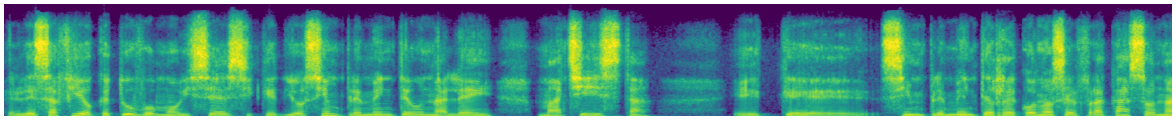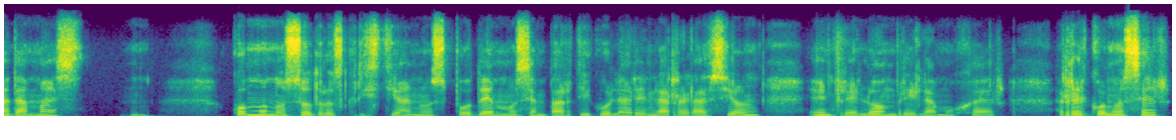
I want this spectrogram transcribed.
El desafío que tuvo Moisés y que dio simplemente una ley machista, y eh, que simplemente reconoce el fracaso, nada más. ¿Cómo nosotros cristianos podemos, en particular en la relación entre el hombre y la mujer, reconocer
